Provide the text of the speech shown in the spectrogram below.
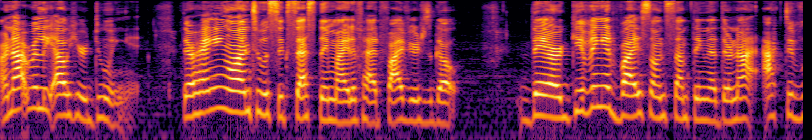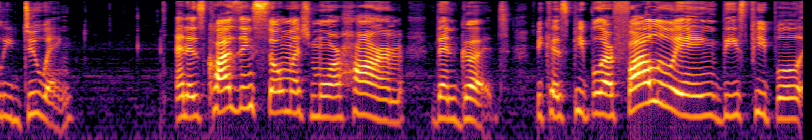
are not really out here doing it. They're hanging on to a success they might have had five years ago. They're giving advice on something that they're not actively doing and is causing so much more harm than good. Because people are following these people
